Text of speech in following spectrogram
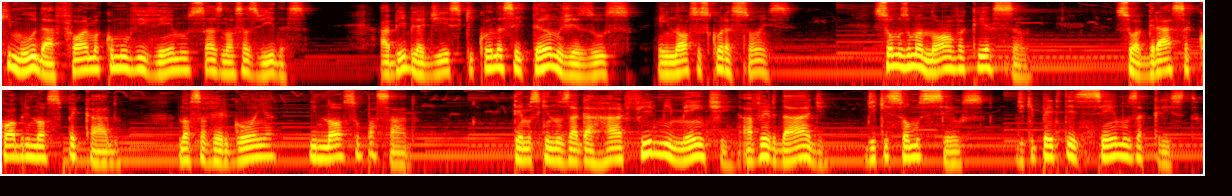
que muda a forma como vivemos as nossas vidas. A Bíblia diz que quando aceitamos Jesus em nossos corações, somos uma nova criação. Sua graça cobre nosso pecado, nossa vergonha e nosso passado. Temos que nos agarrar firmemente à verdade de que somos seus, de que pertencemos a Cristo.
